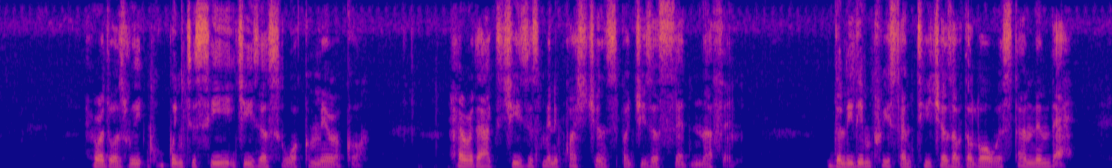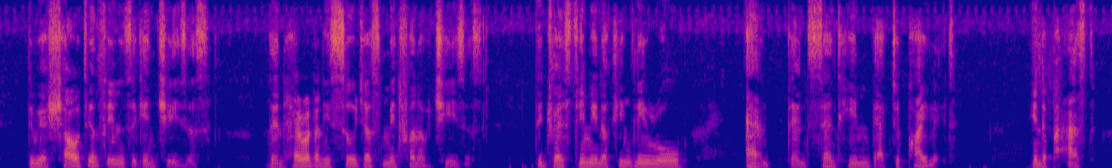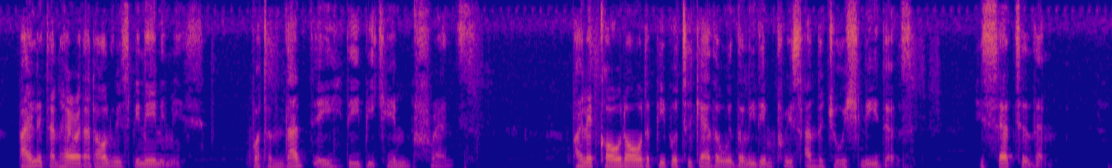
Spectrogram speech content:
Herod was hoping to see Jesus work a miracle. Herod asked Jesus many questions, but Jesus said nothing. The leading priests and teachers of the law were standing there. They were shouting things against Jesus. Then Herod and his soldiers made fun of Jesus. They dressed him in a kingly robe and then sent him back to Pilate. In the past, Pilate and Herod had always been enemies but on that day they became friends. Pilate called all the people together with the leading priests and the Jewish leaders. He said to them,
